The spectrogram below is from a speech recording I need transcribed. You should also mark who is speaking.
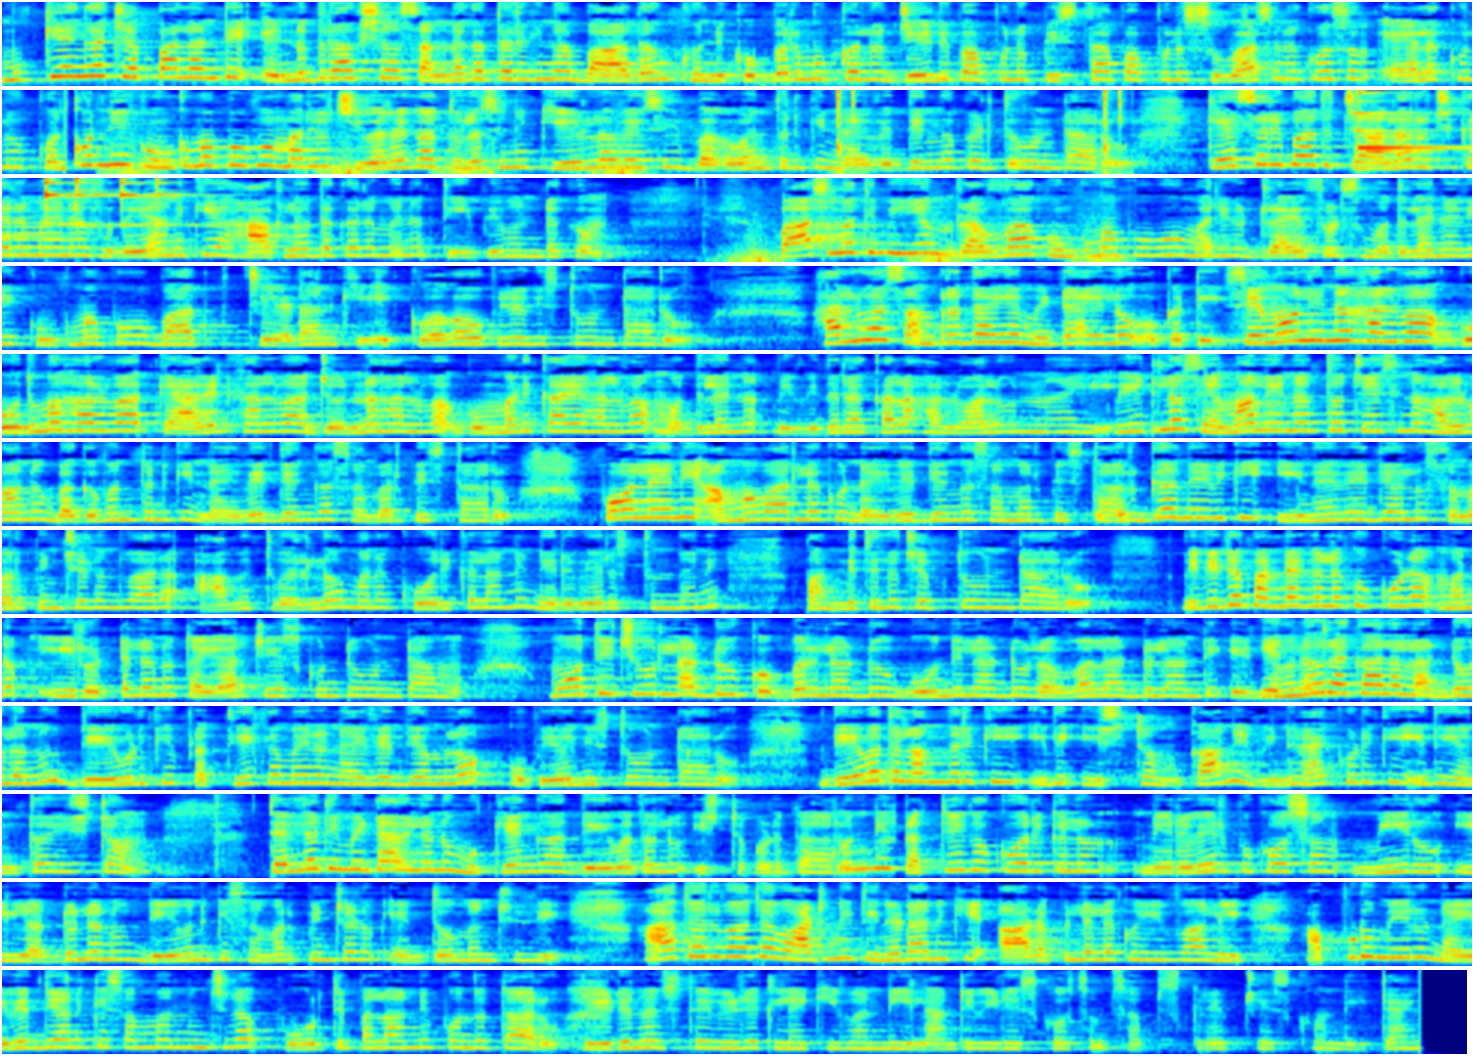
Speaker 1: ముఖ్యంగా చెప్పాలంటే ఎండు ద్రాక్ష సన్నగా తరిగిన బాదం కొన్ని కొబ్బరి ముక్కలు జీడిపప్పులు పిస్తా పప్పులు సువాసన కోసం ఏలకులు కొన్ని కుంకుమ పువ్వు మరియు చివరగా తులసిని కీరులో వేసి భగవంతునికి నైవేద్యంగా పెడుతూ ఉంటారు. కేసరిబాత్ చాలా రుచికరమైన హృదయానికి ఆహ్లాదకరమైన తీపి వంటకం. బాస్మతి బియ్యం రవ్వ కుంకుమ పువ్వు మరియు డ్రై ఫ్రూట్స్ మొదలైనవి కుంకుమ పువ్వు బాత్ చేయడానికి ఎక్కువగా ఉపయోగిస్తూ ఉంటారు. హల్వా సంప్రదాయ మిఠాయిలో ఒకటి. సెమోలినా హల్వా గోధుమ హల్వా క్యారెట్ హల్వా జొన్న హల్వా గుమ్మడికాయ హల్వా మొదలైన వివిధ రకాల హల్వాలు ఉన్నాయి. వీటిలో సెమాలినాతో చేసిన హల్వాను భగవంతునికి నైవేద్యంగా సమర్పిస్తారు. పోలేని అమ్మవార్లకు నైవేద్యంగా సమర్పిస్తారు. దుర్గాదేవికి ఈ నైవేద్యాలు సమర్పించడం ద్వారా ఆమె త్వరలో మన కోరికలన్నీ నెరవేరుస్తుందని పండితులు చెప్తూ ఉంటారు. వివిధ పండగలకు కూడా మనం ఈ రొట్టెలను తయారు చేసుకుంటూ ఉంటాము. మోతీచూర్ లడ్డు కొబ్బరి లడ్డు బూందీ లడ్డు రవ్వ లడ్డు లాంటి ఎన్నో రకాల లడ్డూలను దేవుడికి ప్రత్యేకమైన నైవేద్యంలో ఉపయోగిస్తూ ఉంటారు. దేవతలందరికీ ఇది ఇష్టం కానీ వినాయకుడికి ఇది ఎంతో ఇష్టం. తెల్లటి మిఠాయిలను ముఖ్యంగా దేవతలు ఇష్టపడతారు. కొన్ని ప్రత్యేక కోరికలు నెరవేర్పు కోసం మీరు ఈ లడ్డులను దేవునికి సమర్పించడం ఎంతో మంచిది. ఆ తర్వాత వాటిని తినడానికి ఆడపిల్లలకు ఇవ్వాలి. అప్పుడు మీరు నైవేద్యానికి సంబంధించిన పూర్తి ఫలాన్ని పొందుతారు. వీడియో నచ్చితే వీడియోకి లైక్ ఇవ్వండి. ఇలాంటి వీడియోస్ కోసం సబ్స్క్రైబ్ చేసుకోండి. థ్యాంక్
